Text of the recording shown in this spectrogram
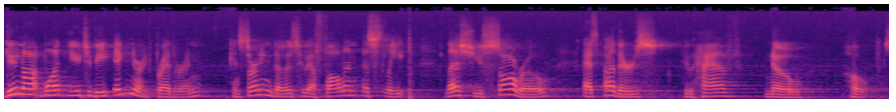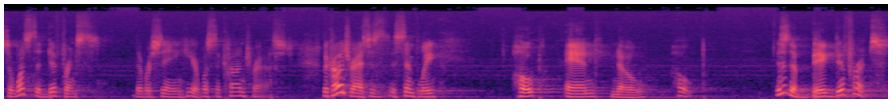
do not want you to be ignorant, brethren, concerning those who have fallen asleep, lest you sorrow as others who have no hope. So, what's the difference that we're seeing here? What's the contrast? The contrast is, is simply hope and no hope. This is a big difference.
